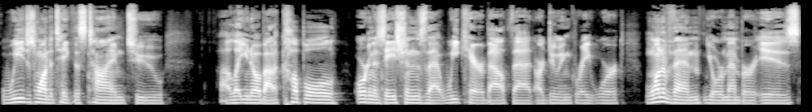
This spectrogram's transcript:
we just wanted to take this time to uh, let you know about a couple organizations that we care about that are doing great work one of them you'll remember is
